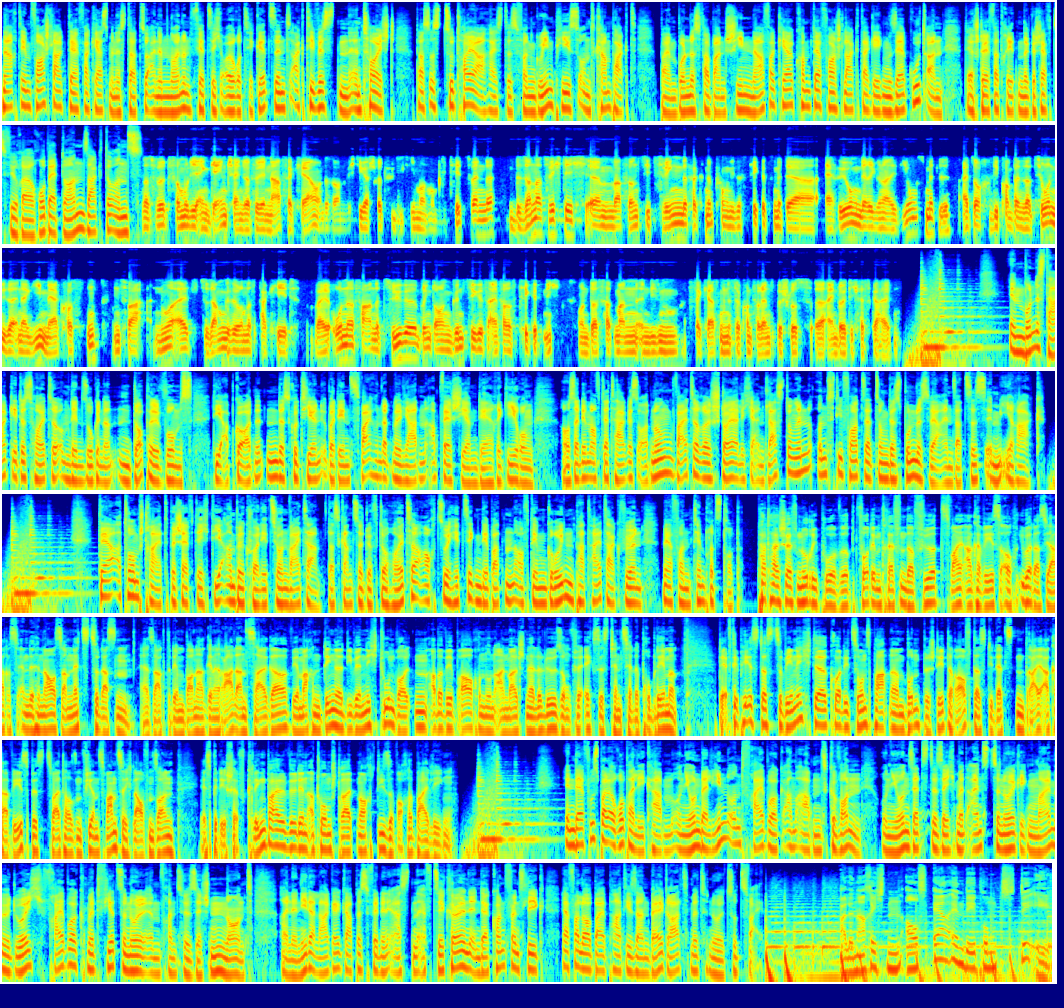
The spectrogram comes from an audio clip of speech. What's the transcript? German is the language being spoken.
Nach dem Vorschlag der Verkehrsminister zu einem 49-Euro-Ticket sind Aktivisten enttäuscht. Das ist zu teuer, heißt es von Greenpeace und Compact. Beim Bundesverband Schienennahverkehr kommt der Vorschlag dagegen sehr gut an. Der stellvertretende Geschäftsführer Robert Dorn sagte uns, Das wird vermutlich ein Gamechanger für den Nahverkehr und ist auch ein wichtiger Schritt für die Klima- und Mobilitätswende. Besonders wichtig ähm, war für uns die zwingende Verknüpfung dieses Tickets mit der Erhöhung der Regionalisierungsmittel, als auch die Kompensation dieser Energiemehrkosten. Und zwar nur als zusammengehörendes Paket, weil ohne fahrende Züge bringt auch ein günstiges, einfaches Ticket nichts. Und das hat man in diesem Verkehrsministerkonferenzbeschluss äh, eindeutig festgehalten. Im Bundestag geht es heute um den sogenannten Doppelwumms. Die Abgeordneten diskutieren über den 200 Milliarden Abwehrschirm der Regierung. Außerdem auf der Tagesordnung weitere steuerliche Entlastungen und die Fortsetzung des Bundeswehreinsatzes im Irak. Der Atomstreit beschäftigt die Ampelkoalition weiter. Das Ganze dürfte heute auch zu hitzigen Debatten auf dem Grünen Parteitag führen. Mehr von Tim Pritztrup. Parteichef Nuripur wirbt vor dem Treffen dafür, zwei AKWs auch über das Jahresende hinaus am Netz zu lassen. Er sagte dem Bonner Generalanzeiger, wir machen Dinge, die wir nicht tun wollten, aber wir brauchen nun einmal schnelle Lösungen für existenzielle Probleme. Der FDP ist das zu wenig. Der Koalitionspartner im Bund besteht darauf, dass die letzten drei AKWs bis 2024 laufen sollen. SPD-Chef Klingbeil will den Atomstreit noch diese Woche beilegen. In der Fußball-Europa League haben Union Berlin und Freiburg am Abend gewonnen. Union setzte sich mit 1 zu 0 gegen Malmö durch, Freiburg mit 4 zu 0 im französischen Nantes. Eine Niederlage gab es für den ersten FC Köln in der Conference League. Er verlor bei Partizan Belgrad mit 0 zu 2. Alle Nachrichten auf rnd.de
